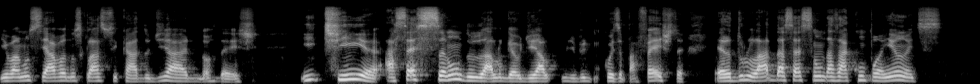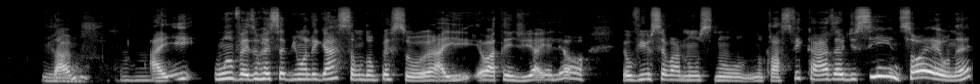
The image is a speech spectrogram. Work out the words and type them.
E eu anunciava nos classificados do Diário do Nordeste. E tinha a sessão do aluguel de, de coisa para festa, era do lado da sessão das acompanhantes, sabe? Uhum. Aí uma vez eu recebi uma ligação de uma pessoa, aí eu atendi, aí ele, ó, eu vi o seu anúncio no, no Classificados, aí eu disse, sim, sou eu, né?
